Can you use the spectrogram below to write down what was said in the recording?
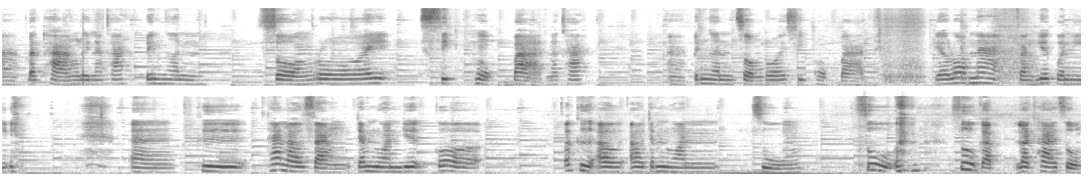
อ่ากระถางเลยนะคะ เป็นเงิน 216 บาทนะคะอ่าเป็นเงิน 216 บาท เดี๋ยวรอบหน้าสั่งเยอะกว่านี้อ่าคือถ้าเราสั่งจำนวนเยอะก็ก็คือเอาเอาจำนวนสูงสู้ สู้กับราคาส่ง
